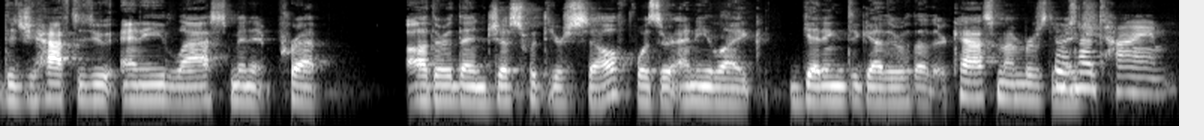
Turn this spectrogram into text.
did you have to do any last minute prep other than just with yourself? Was there any like getting together with other cast members? There was no time.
